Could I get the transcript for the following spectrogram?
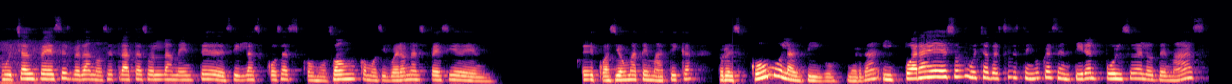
muchas veces, ¿verdad? No se trata solamente de decir las cosas como son, como si fuera una especie de ecuación matemática, pero es cómo las digo, ¿verdad? Y para eso muchas veces tengo que sentir el pulso de los demás,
